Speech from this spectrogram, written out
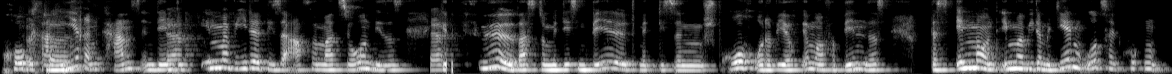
programmieren kannst, indem ja. du immer wieder diese Affirmation, dieses ja. Gefühl, was du mit diesem Bild, mit diesem Spruch oder wie auch immer verbindest, das immer und immer wieder mit jedem Uhrzeit gucken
